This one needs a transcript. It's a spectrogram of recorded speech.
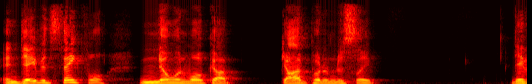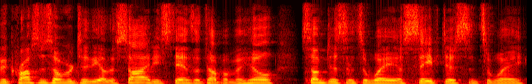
And David's thankful. No one woke up. God put him to sleep. David crosses over to the other side. He stands on top of a hill, some distance away, a safe distance away.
